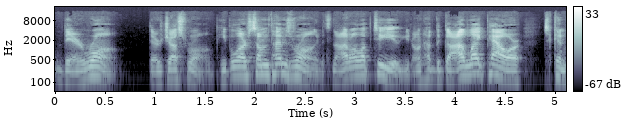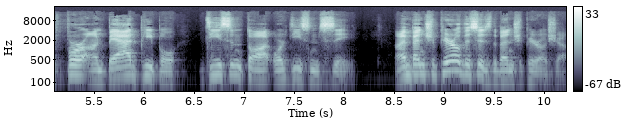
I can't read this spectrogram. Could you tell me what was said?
they're wrong. They're just wrong. People are sometimes wrong. It's not all up to you. You don't have the godlike power to confer on bad people decent thought or decency. I'm Ben Shapiro. This is the Ben Shapiro Show.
